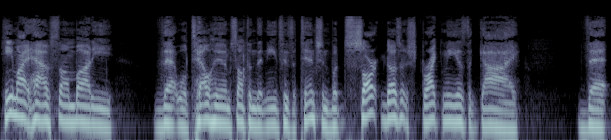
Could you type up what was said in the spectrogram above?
He might have somebody that will tell him something that needs his attention, but Sark doesn't strike me as the guy that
